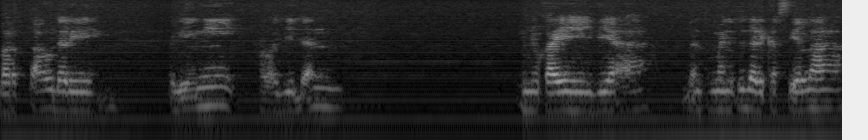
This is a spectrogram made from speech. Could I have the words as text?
baru tahu dari pagi ini kalau Zidane menyukai dia. Dan pemain itu dari Castilla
